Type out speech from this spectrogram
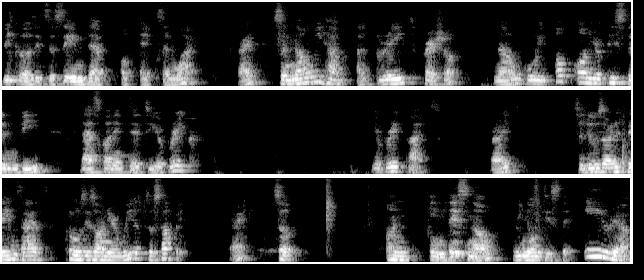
because it's the same depth of X and Y, right? So now we have a great pressure now going up on your piston B that's connected to your brake, your brake pads, right? So those are the things that closes on your wheel to stop it, right? So on in this now, we notice the area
